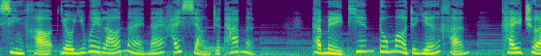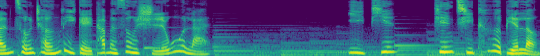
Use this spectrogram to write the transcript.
幸好有一位老奶奶还想着他们，她每天都冒着严寒，开船从城里给他们送食物来。一天，天气特别冷，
